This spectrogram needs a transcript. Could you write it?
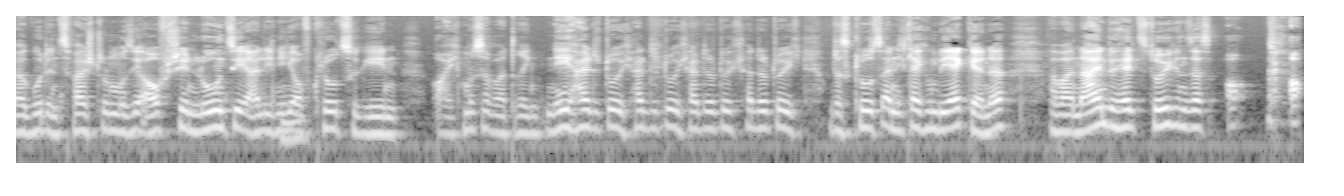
ja gut, in zwei Stunden muss ich aufstehen, lohnt sich eigentlich nicht mhm. auf Klo zu gehen. Oh, ich muss aber dringend. Nee, halte durch, halte durch, halte durch, halte durch. Und das Klo ist eigentlich gleich um die Ecke, ne? Aber nein, du hältst durch und sagst, oh, oh,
